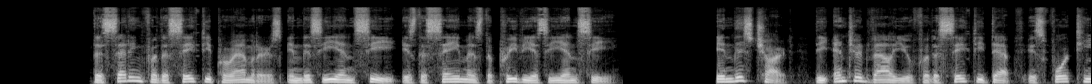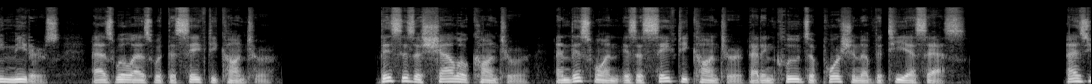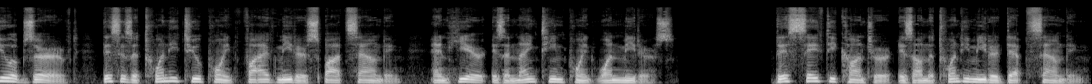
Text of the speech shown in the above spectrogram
The setting for the safety parameters in this ENC is the same as the previous ENC. In this chart, the entered value for the safety depth is 14 meters, as well as with the safety contour. This is a shallow contour, and this one is a safety contour that includes a portion of the TSS. As you observed, this is a 22.5 meters spot sounding, and here is a 19.1 meters. This safety contour is on the 20 meter depth sounding.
